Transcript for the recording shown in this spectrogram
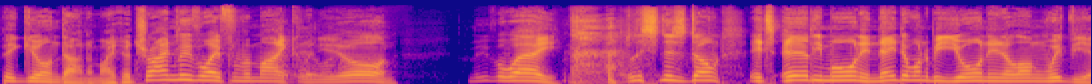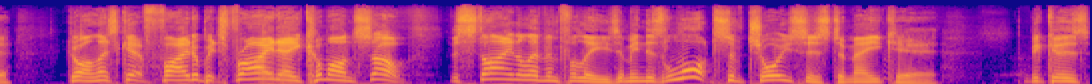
Big yawn down the mic. Try and move away from the mic when you yawn. Move away. Listeners don't. It's early morning. They don't want to be yawning along with you. Go on, let's get fired up. It's Friday. Come on. So, the starting 11 for Leeds. I mean, there's lots of choices to make here because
